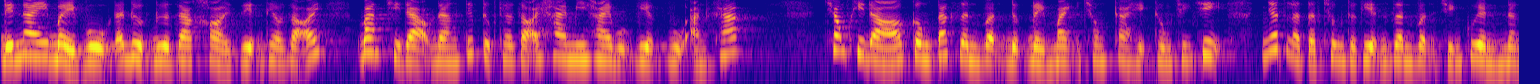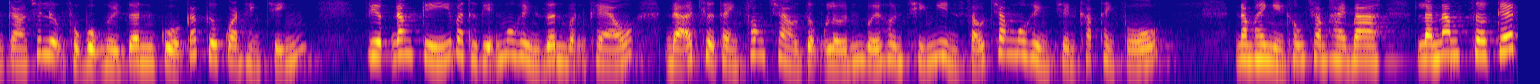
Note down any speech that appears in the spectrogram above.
Đến nay, 7 vụ đã được đưa ra khỏi diện theo dõi. Ban chỉ đạo đang tiếp tục theo dõi 22 vụ việc, vụ án khác trong khi đó, công tác dân vận được đẩy mạnh trong cả hệ thống chính trị, nhất là tập trung thực hiện dân vận chính quyền, nâng cao chất lượng phục vụ người dân của các cơ quan hành chính. Việc đăng ký và thực hiện mô hình dân vận khéo đã trở thành phong trào rộng lớn với hơn 9.600 mô hình trên khắp thành phố. Năm 2023 là năm sơ kết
